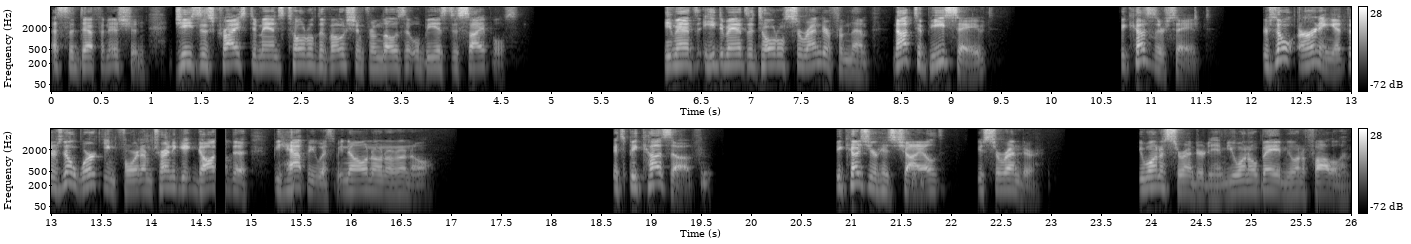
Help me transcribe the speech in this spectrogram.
That's the definition. Jesus Christ demands total devotion from those that will be his disciples. He demands, he demands a total surrender from them, not to be saved, because they're saved. There's no earning it, there's no working for it. I'm trying to get God to be happy with me. No, no, no, no, no. It's because of. Because you're his child, you surrender. You want to surrender to him, you want to obey him, you want to follow him.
